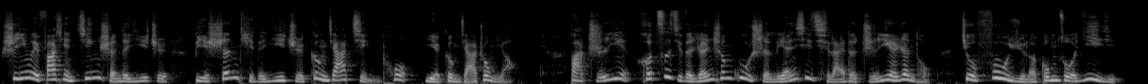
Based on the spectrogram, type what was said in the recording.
是因为发现精神的医治比身体的医治更加紧迫，也更加重要。把职业和自己的人生故事联系起来的职业认同，就赋予了工作意义，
